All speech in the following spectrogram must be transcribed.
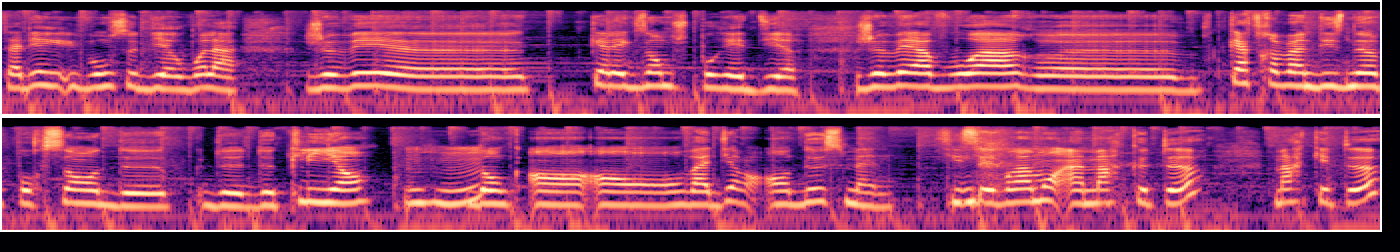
C'est-à-dire, ils vont se dire, voilà, je vais... euh, quel exemple je pourrais dire? Je vais avoir euh, 99% de, de, de clients, Mhm. donc en, en- on va dire en deux semaines. Si c'est vraiment un marketeur, marketeur,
